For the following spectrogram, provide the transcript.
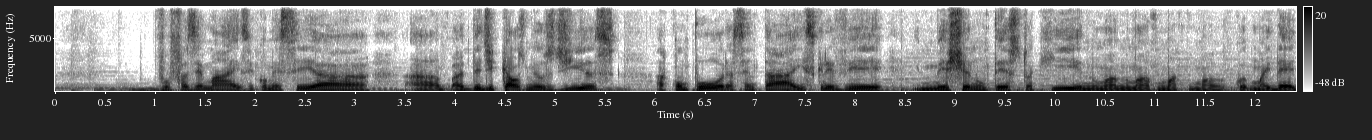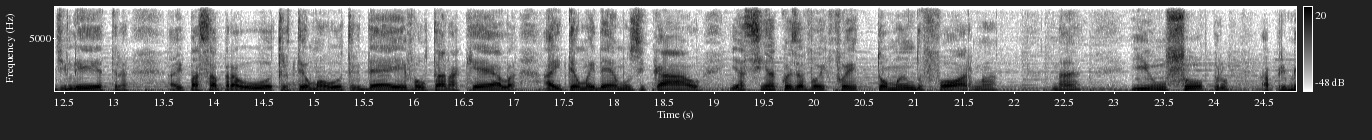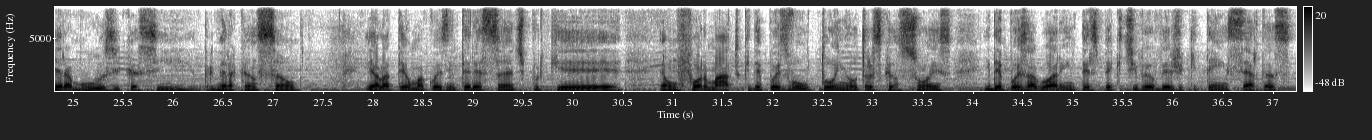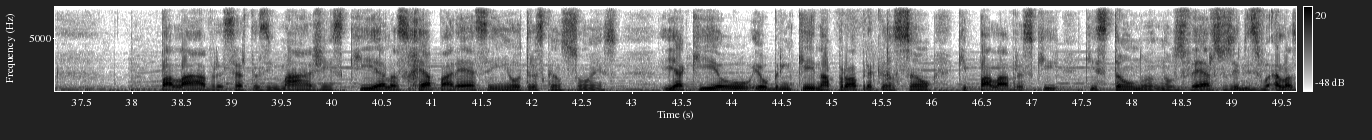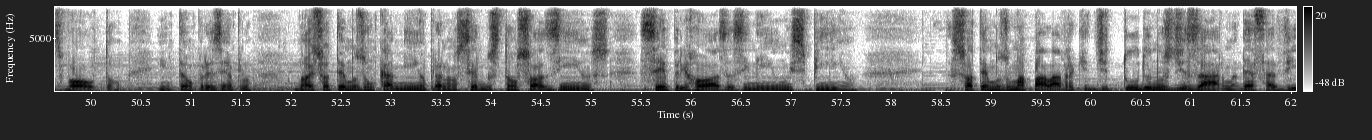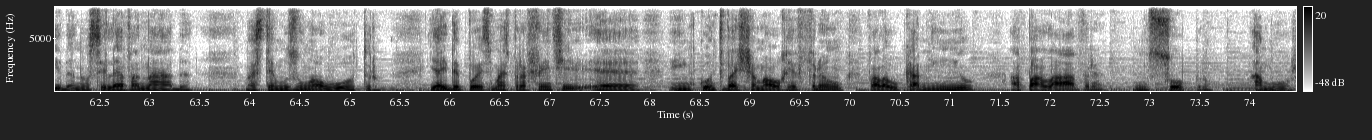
Vou fazer mais. E comecei a, a, a dedicar os meus dias a compor, a sentar, escrever, mexer num texto aqui, numa, numa uma, uma, uma ideia de letra, aí passar para outra, ter uma outra ideia e voltar naquela, aí ter uma ideia musical e assim a coisa foi, foi tomando forma, né? E um sopro, a primeira música, assim, a primeira canção. E ela tem uma coisa interessante porque é um formato que depois voltou em outras canções e depois agora em perspectiva eu vejo que tem certas palavras, certas imagens que elas reaparecem em outras canções. E aqui eu, eu brinquei na própria canção que palavras que, que estão no, nos versos eles, elas voltam. Então, por exemplo, nós só temos um caminho para não sermos tão sozinhos, sempre rosas e nenhum espinho. Só temos uma palavra que de tudo nos desarma, dessa vida não se leva nada. Nós temos um ao outro. E aí depois, mais para frente, é, enquanto vai chamar o refrão, fala o caminho, a palavra, um sopro, amor.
